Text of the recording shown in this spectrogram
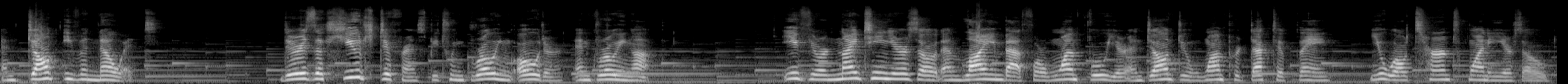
and don't even know it. There is a huge difference between growing older and growing up. If you're 19 years old and lie in bed for one full year and don't do one productive thing, you will turn 20 years old.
